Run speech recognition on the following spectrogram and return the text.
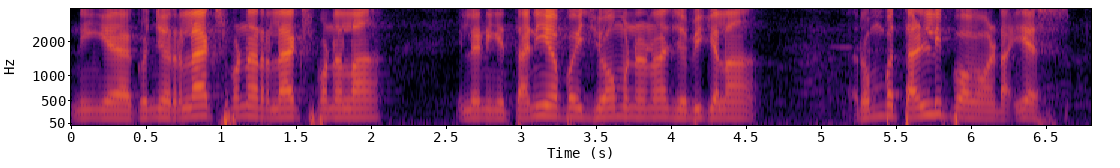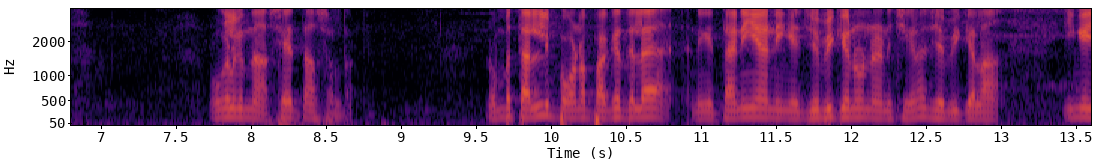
நீங்கள் கொஞ்சம் ரிலாக்ஸ் பண்ணால் ரிலாக்ஸ் பண்ணலாம். இல்லை நீங்கள் தனியாக போய் ஜோமனா ஜபிக்கலாம் ஜெபிக்கலாம். ரொம்ப தள்ளி போக வேண்டாம். எஸ் உங்களுக்கு தான் சேர்த்தான் சொல்கிறேன் ரொம்ப தள்ளி போனால் பக்கத்தில். நீங்கள் தனியாக நீங்கள் ஜெபிக்கணும்னு நினச்சிங்கன்னா ஜெபிக்கலாம். இங்கே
